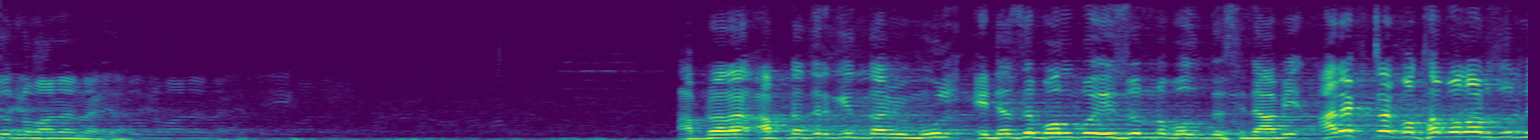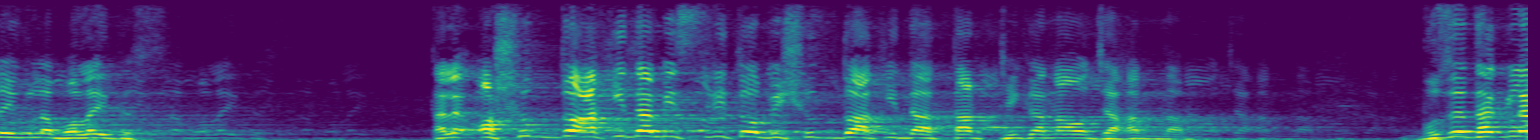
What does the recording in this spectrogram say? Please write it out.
জন্য মানে না আপনারা, আপনাদের কিন্তু আমি মূল, এটা যে বলব, এই জন্য বলতেছি না। আমি আরেকটা কথা বলার জন্য এগুলা বলাইতেছি। তাহলে অশুদ্ধ আকিদা মিশ্রিত, বিশুদ্ধ আকিদা, তার ঠিকানাও জাহান্নাম। বুঝে থাকলে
